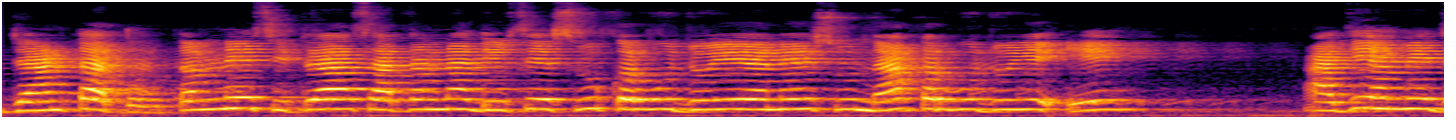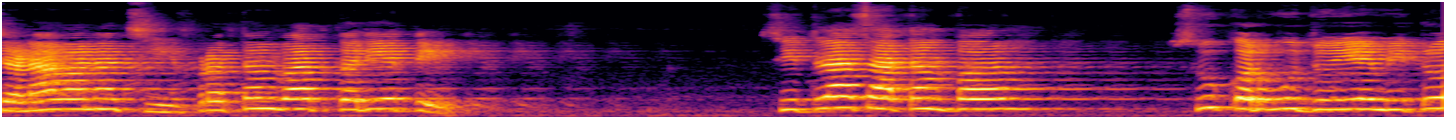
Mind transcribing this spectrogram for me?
જાણતા તો તમને શીતળા સાતમના દિવસે શું કરવું જોઈએ અને શું ના કરવું જોઈએ એ આજે અમે જણાવવાના છીએ. પ્રથમ વાત કરીએ તે શીતળા સાતમ પર શું કરવું જોઈએ? મિત્રો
